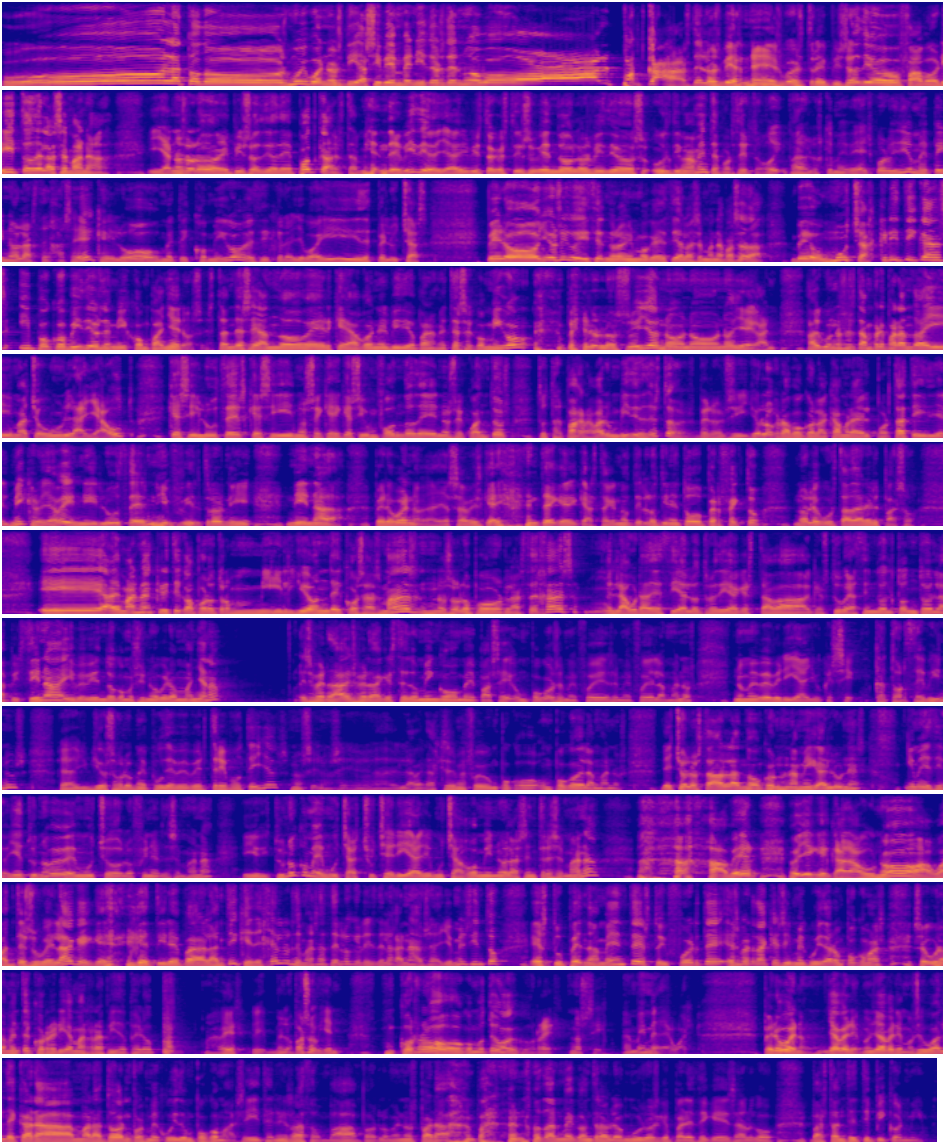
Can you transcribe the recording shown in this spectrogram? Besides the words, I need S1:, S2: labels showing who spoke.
S1: Hola a todos, muy buenos días y bienvenidos de nuevo al podcast de los viernes, vuestro episodio favorito de la semana. Y ya no solo episodio de podcast, también de vídeo, ya habéis visto que estoy subiendo los vídeos últimamente. Por cierto, hoy para los que me veáis por vídeo me he peinado las cejas, ¿eh? que luego metéis conmigo, es decir, que la llevo ahí despeluchas. Pero yo sigo diciendo lo mismo que decía la semana pasada, veo muchas críticas y pocos vídeos de mis compañeros. Están deseando ver qué hago en el vídeo para meterse conmigo, pero los suyos no, no, no llegan. Algunos están preparando ahí, macho, un layout, que si luces, que si no sé qué, que si un fondo de no sé cuántos, total para grabar un vídeo de estos. Pero si yo lo grabo con la cámara del portátil y el micro, ya veis, ni luces, ni filtros, ni, ni nada. Pero bueno, ya sabéis que hay gente que, hasta que no lo tiene todo perfecto, no le gusta dar el paso. Eh, además me han criticado por otro millón de cosas más, no solo por las cejas. Laura decía el otro día que estaba, que estuve haciendo el tonto en la piscina y bebiendo como si no hubiera un mañana. Es verdad, es verdad que este domingo me pasé un poco, se me fue, se me fue de las manos. No me bebería, yo qué sé, 14 vinos. O sea, yo solo me pude beber tres botellas. No sé, no sé. La verdad es que se me fue un poco, un poco de las manos. De hecho, lo estaba hablando con una amiga el lunes y me decía, oye, ¿tú no bebes mucho los fines de semana? Y yo, ¿y tú no comes muchas chucherías y muchas gominolas entre semana? a ver, oye, que cada uno aguante su vela, que, que, tire para adelante y que deje a los demás hacer lo que les dé la gana. O sea, yo me siento estupendamente, estoy fuerte. Es verdad que si me cuidara un poco más, seguramente correría más rápido pero a ver, eh, me lo paso bien. Corro como tengo que correr, no sé, a mí me da igual. Pero bueno, ya veremos, ya veremos. Igual de cara a maratón, pues me cuido un poco más. Y tenéis razón, va, por lo menos para, para no darme contra los muros, que parece que es algo bastante típico en mí.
